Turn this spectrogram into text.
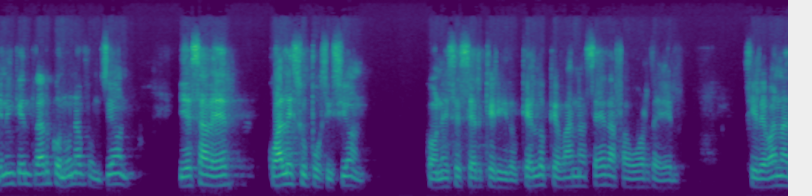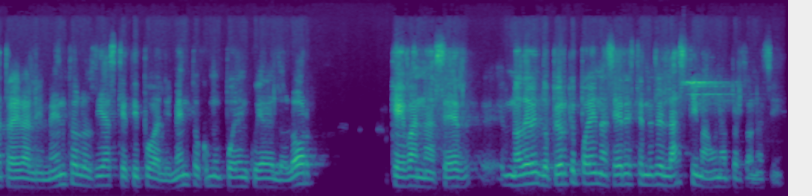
Tienen que entrar con una función y es saber cuál es su posición con ese ser querido, qué es lo que van a hacer a favor de él. Si le van a traer alimento los días, qué tipo de alimento, cómo pueden cuidar el dolor, qué van a hacer. No deben, lo peor que pueden hacer es tenerle lástima a una persona así.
